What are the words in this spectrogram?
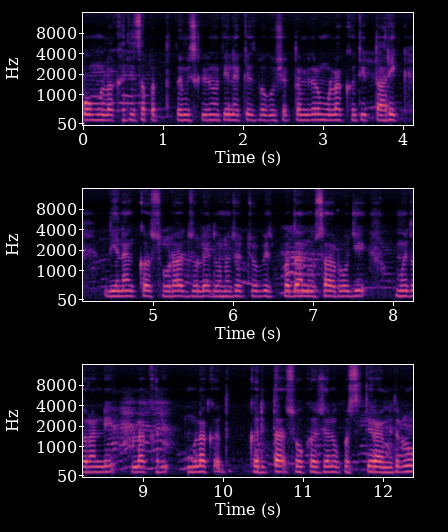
व मुलाखतीचा पत्ता तुम्ही स्क्रीनवरती नक्कीच बघू शकता. मित्र मुलाखती तारीख दिनांक सोळा जुलै दोन हजार चोवीस पदानुसार रोजी उमेदवारांनी मुलाखरी मुलाखतकरिता स्वखर्चाने उपस्थिती राहा. मित्रांनो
